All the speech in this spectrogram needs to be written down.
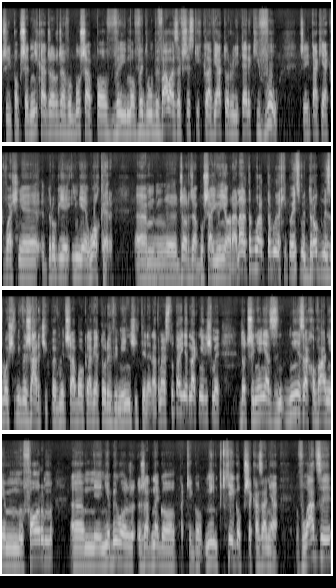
czyli poprzednika George'a W. Busha, wydłubywała ze wszystkich klawiatur literki W, czyli tak jak właśnie drugie imię Walker. George'a Busha juniora. No ale to, była, to był taki powiedzmy drobny, złośliwy żarcik. Pewnie trzeba było klawiatury wymienić i tyle. Natomiast tutaj jednak mieliśmy do czynienia z niezachowaniem form, nie było żadnego takiego miękkiego przekazania władzy,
